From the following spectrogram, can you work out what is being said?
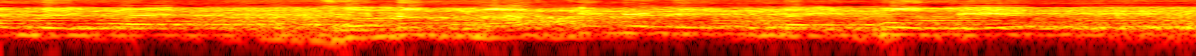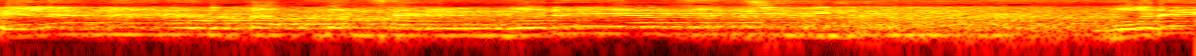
లేకుండా అయిపోయాయి జొన్నకు మార్కెటే లేకుండా అయిపోతే తెలంగాణలో తప్పనిసరి ఒరేయాల్సి వచ్చింది ఒరే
